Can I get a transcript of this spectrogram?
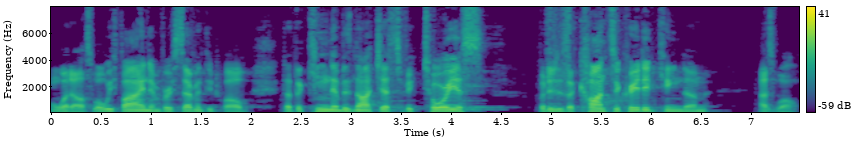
And what else? Well, we find in verse 7 through 12 that the kingdom is not just victorious, but it is a consecrated kingdom as well.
